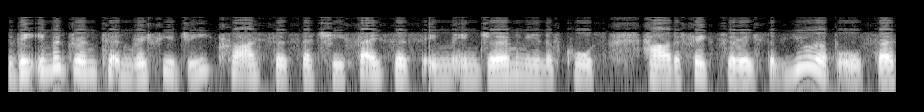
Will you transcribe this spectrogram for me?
the immigrant and refugee crisis that she faces in, in Germany and of course how it affects the rest of Europe also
